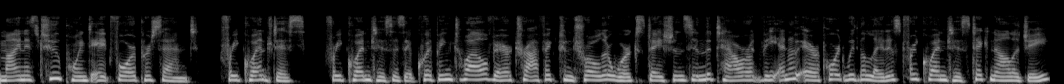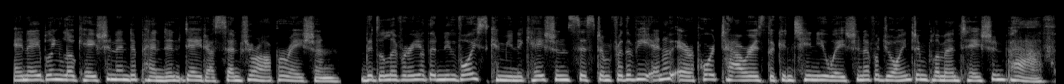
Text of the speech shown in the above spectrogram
minus 2.84%. Frequentis, Frequentis is equipping 12 air traffic controller workstations in the tower at Vienna Airport with the latest Frequentis technology, enabling location-independent data center operation. The delivery of the new voice communication system for the Vienna Airport Tower is the continuation of a joint implementation path.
